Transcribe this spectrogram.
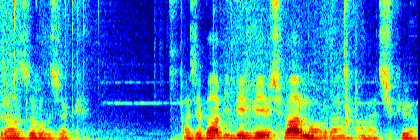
Biraz zor olacak. Acaba bir 1v3 var mı orada? Aha çıkıyor.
